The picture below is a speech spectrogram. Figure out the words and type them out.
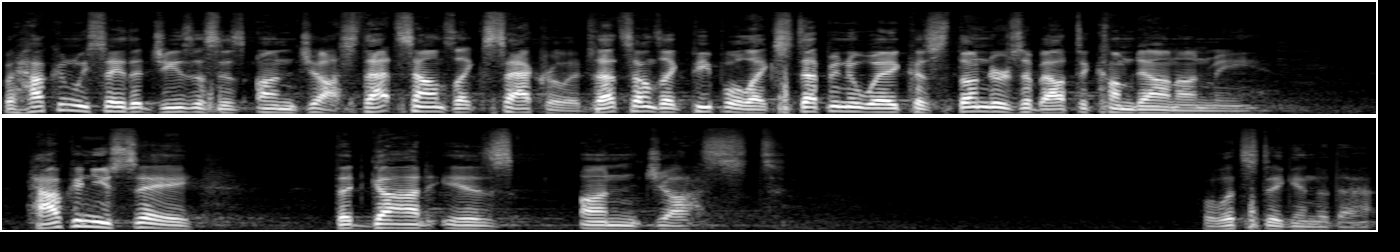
But how can we say that Jesus is unjust? That sounds like sacrilege. That sounds like people like stepping away because thunder's about to come down on me. How can you say that God is unjust? Well, let's dig into that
